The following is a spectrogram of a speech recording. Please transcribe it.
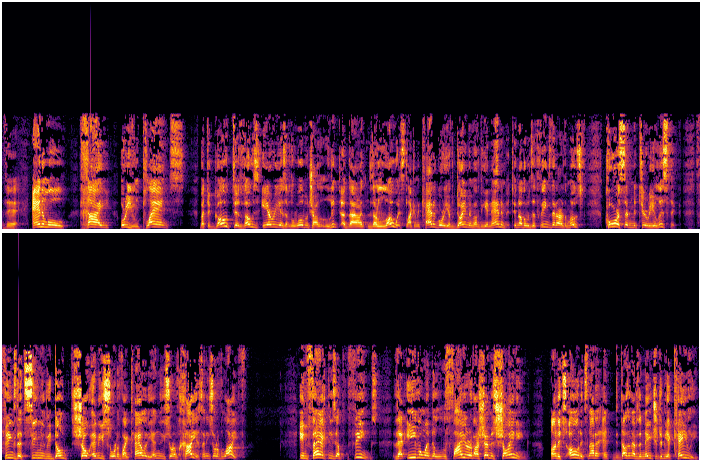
the animal chai, or even plants, but to go to those areas of the world which are lit, uh, the lowest, like in the category of doimim of the inanimate. In other words, the things that are the most coarse and materialistic, things that seemingly don't show any sort of vitality, any sort of chayas, any sort of life. In fact, these are things that even when the fire of Hashem is shining, on its own, it's not a, it doesn't have the nature to be a keli,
